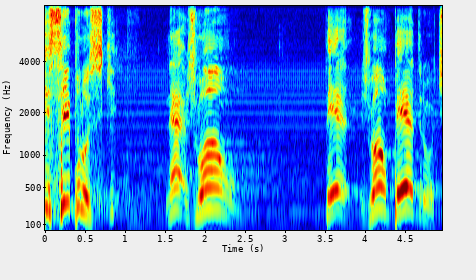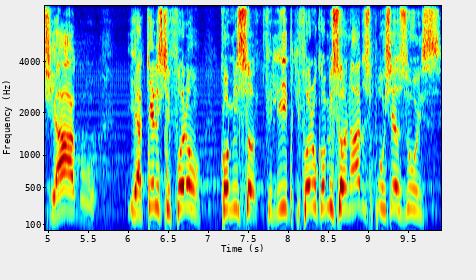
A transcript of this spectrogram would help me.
discípulos, que, né, João, Pe, João, Pedro, Tiago, e aqueles que foram Filipe, que foram comissionados por Jesus,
